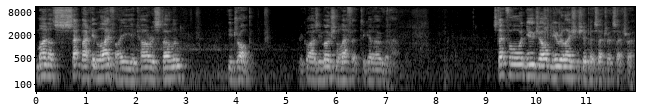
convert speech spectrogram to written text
Minor setback in life, i.e. your car is stolen, you drop. Requires emotional effort to get over that. Step forward, new job, new relationship, etc., etc.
